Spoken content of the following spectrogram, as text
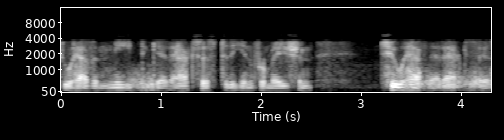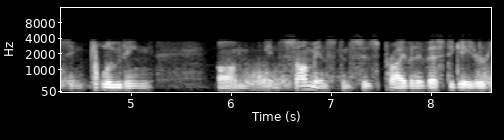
who have a need to get access to the information to have that access, including um, in some instances private investigators.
